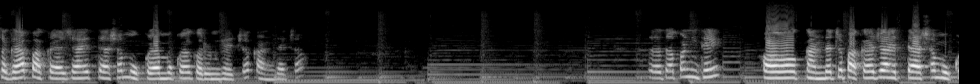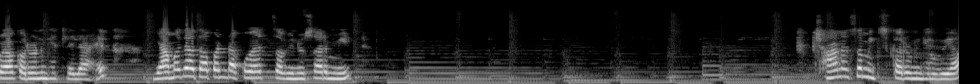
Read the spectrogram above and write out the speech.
सगळ्या पाकळ्या ज्या आहेत त्या अशा मोकळ्या मोकळ्या करून घ्यायच्या कांद्याच्या. तर आता आपण इथे कांद्याच्या पाकळ्या ज्या आहेत त्या अशा मोकळ्या करून घेतलेल्या आहेत. यामध्ये आता आपण टाकूयात चवीनुसार मीठ. छान असं मिक्स करून घेऊया.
